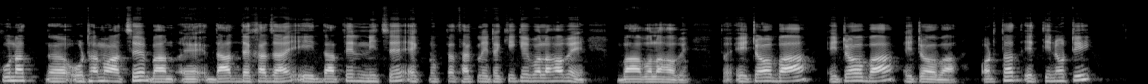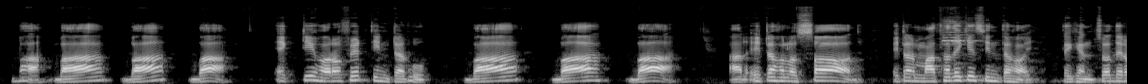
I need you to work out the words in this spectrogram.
কোনা ওঠানো আছে বা দাঁত দেখা যায়, এই দাঁতের নিচে এক নুক্তা থাকলে এটা কি কে বলা হবে? বা বলা হবে। তো এটাও বা এটাও বা এটাও বা। অর্থাৎ এই তিনোটি বা বা বা বা, একটি হরফের তিনটা রূপ। বা বা বা। আর এটা হলো সদ। এটার মাথা দেখে চিনতে হয়। দেখেন চদের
